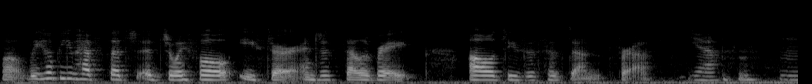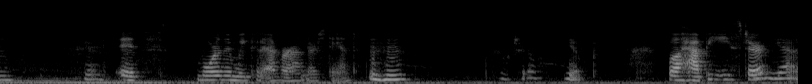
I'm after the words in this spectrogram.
Well, we hope you have such a joyful Easter and just celebrate all Jesus has done for us. Yeah. Mhm. Mm. Yes. It's more than we could ever understand. Mhm. So true. Yep. Well, happy Easter. Yes.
